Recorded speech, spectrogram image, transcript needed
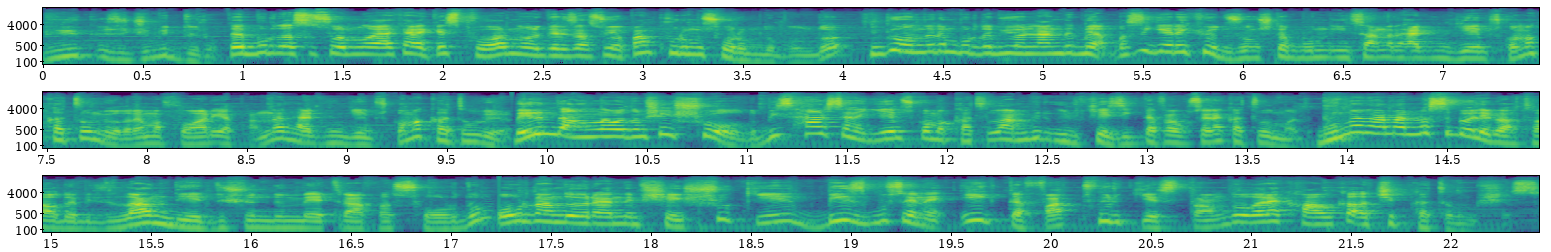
büyük üzücü bir durum. Ve burada asıl sorumlu olarak herkes fuarın organizasyon yapan kurumu sorumlu buldu. Çünkü onların burada bir yönlendirme yapması gerekiyordu. Sonuçta bunun insanlar her gün Gamescom'a katılmıyorlar ama fuar yapanlar her gün Gamescom'a katılıyor. Benim de anlamadığım şey şu oldu. Biz her sene Gamescom'a katılan bir ülkeyiz. İlk defa bu sene katılmadık. Buna rağmen nasıl böyle bir hata olabildi lan diye düşündüm ve etrafa sordum. Oradan da öğrendiğim şey şu ki biz bu sene ilk defa Türkiye standı olarak halka açık katılmışız.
